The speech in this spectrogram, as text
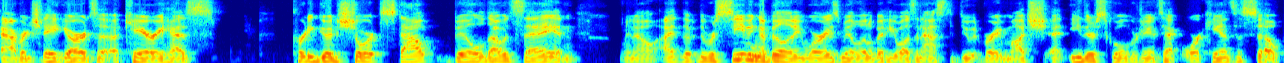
averaged eight yards a, a carry, has pretty good short stout build, I would say. And you know, I the, the, receiving ability worries me a little bit. He wasn't asked to do it very much at either school, Virginia Tech or Kansas. So,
